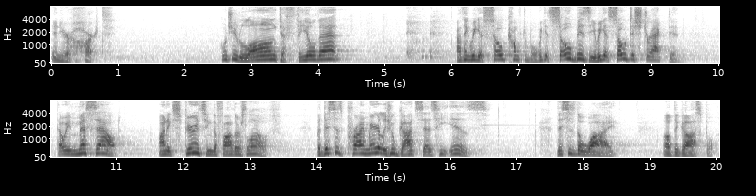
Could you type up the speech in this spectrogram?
in your heart? Won't you long to feel that? I think we get so comfortable, we get so busy, we get so distracted that we miss out on experiencing the Father's love. But this is primarily who God says He is. This is the why of the gospel.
